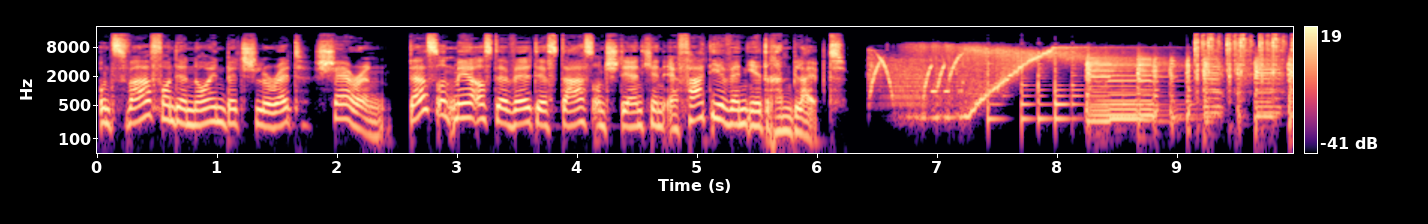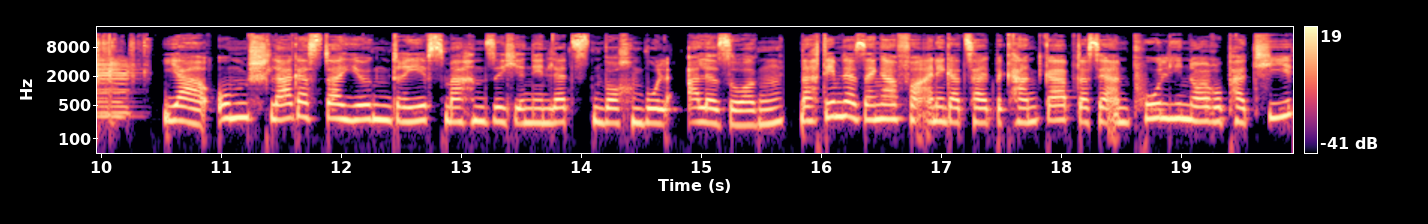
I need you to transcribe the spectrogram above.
und zwar von der neuen Bachelorette Sharon. Das und mehr aus der Welt der Stars und Sternchen erfahrt ihr, wenn ihr dran bleibt. Ja, um Schlagerstar Jürgen Drews machen sich in den letzten Wochen wohl alle Sorgen, nachdem der Sänger vor einiger Zeit bekannt gab, dass er an Polyneuropathie,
